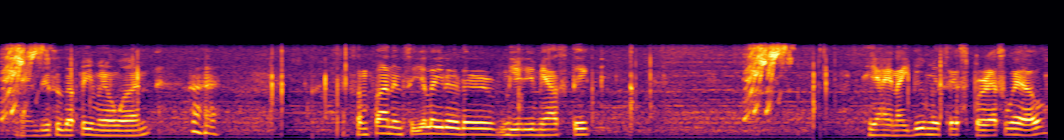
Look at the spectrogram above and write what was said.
And this is the female one. Have some fun and see you later there, Beauty Meowstic. Yeah, and I do miss Espurr as well.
